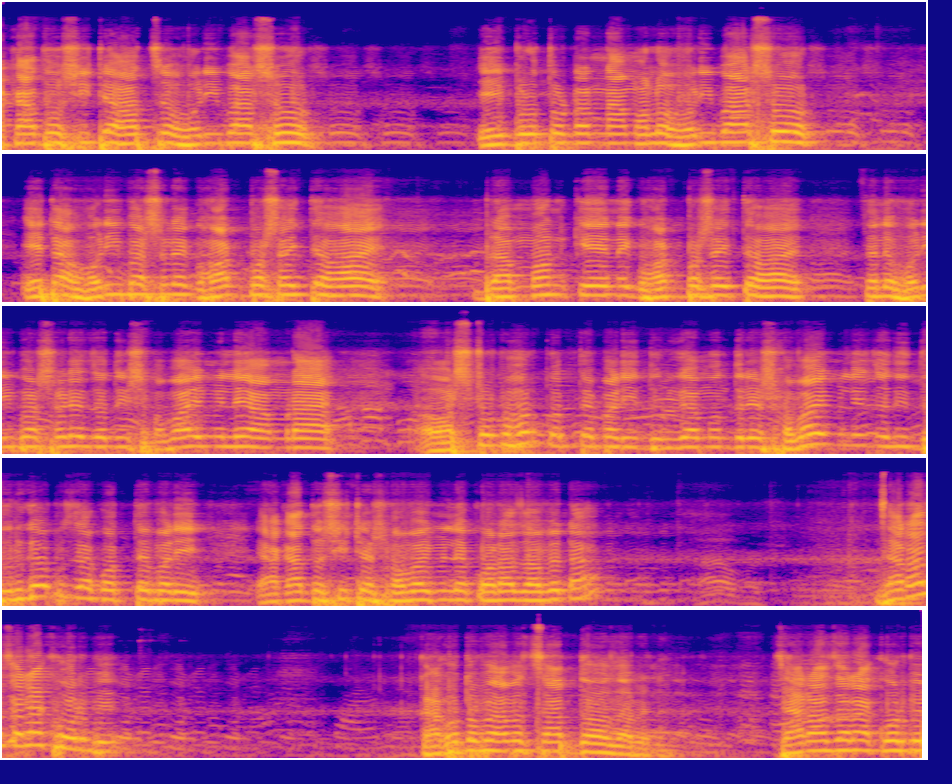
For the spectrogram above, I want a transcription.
একাদশীটা হচ্ছে হরিবাসর। এই ব্রতটার নাম হলো হরিবাসর। এটা হরিবাসরে ঘট বসাইতে হয়, ব্রাহ্মণকে এনে ঘট বসাইতে হয়। তাহলে হরিবাসরে যদি সবাই মিলে আমরা অষ্টপ্রহর করতে পারি, দুর্গা মন্দিরে সবাই মিলে যদি দুর্গা পূজা করতে পারি, একাদশীটা সবাই মিলে করা যাবে না? যারা যারা করবে, কাকতভাবে চাপ দেওয়া যাবে না। যারা যারা করবে,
